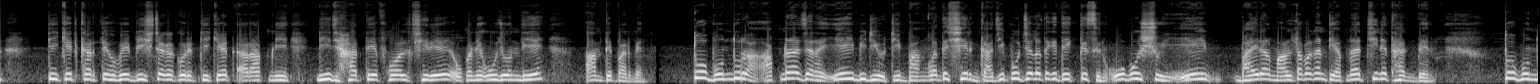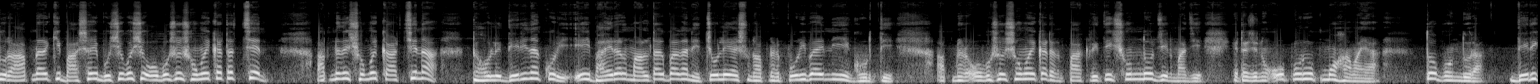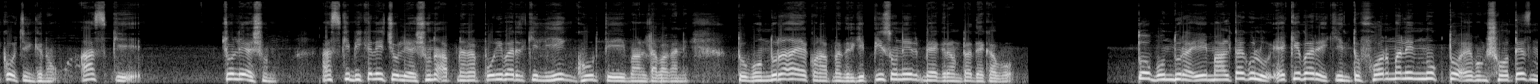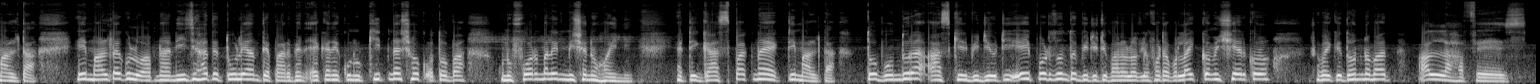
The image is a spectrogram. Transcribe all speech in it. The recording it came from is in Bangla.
টিকিট কাটতে হবে, বিশ টাকা করে টিকিট আর আপনি নিজ হাতে ফল ছিঁড়ে ওখানে ওজন দিয়ে আনতে পারবেন। তো বন্ধুরা, আপনারা যারা এই ভিডিওটি বাংলাদেশের গাজীপুর জেলা থেকে দেখতেছেন, অবশ্যই এই ভাইরাল মালটা বাগানটি আপনারা চিনে থাকবেন। তো বন্ধুরা, আপনারা কি বাসায় বসে বসে অবশ্যই সময় কাটাচ্ছেন? আপনাদের সময় কাটছে না? তাহলে দেরি না করে এই ভাইরাল মালটা বাগানে চলে আসুন আপনার পরিবার নিয়ে ঘুরতে। আপনার অবসর সময় কাটান প্রাকৃতিক সৌন্দর্যের মাঝে, এটা যেন অপরূপ মহামায়া। তো বন্ধুরা, দেরি করছেন কেন? আজকে চলে আসুন আজকে বিকেলে চলে আসুন আপনারা পরিবারকে নিয়ে ঘুরতে এই মালটা বাগানে। তো বন্ধুরা, এখন আপনাদেরকে পিছনের ব্যাকগ্রাউন্ডটা দেখাবো। তো বন্ধুরা, এই মালটাগুলো একেবারে কিন্তু ফরমালিন মুক্ত এবং সতেজ মালটা। এই মালটাগুলো আপনারা নিজে হাতে তুলে আনতে পারবেন। এখানে কোনো কীটনাশক অথবা কোনো ফরমালিন মিশানো হয়নি। এটি গাছ পাকনা একটি মালটা। তো বন্ধুরা, আজকের ভিডিওটি এই পর্যন্ত। ভিডিওটি ভালো লাগলে ফটাফট লাইক, কমেন্ট, শেয়ার করো। সবাইকে ধন্যবাদ। আল্লাহ হাফেজ।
